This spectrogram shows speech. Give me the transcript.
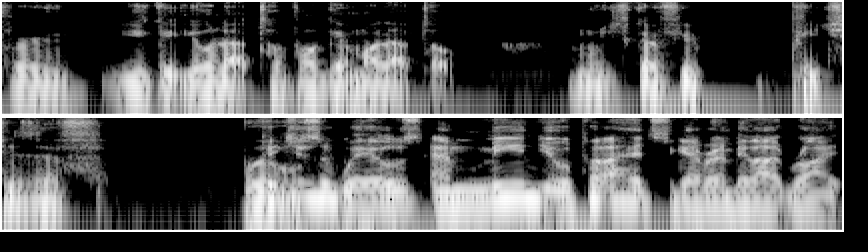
through. You get your laptop, I'll get my laptop, and we just go through pictures of wheels. pictures of wheels and me and you will put our heads together and be like right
